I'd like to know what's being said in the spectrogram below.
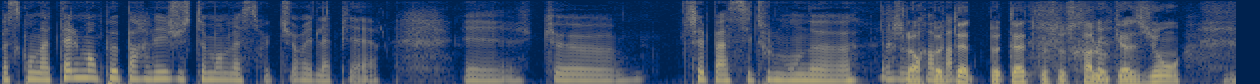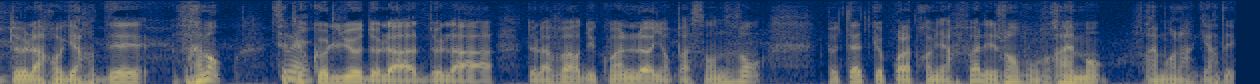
parce qu'on a tellement peu parlé justement de la structure et de la pierre, et que je sais pas si tout le monde. Euh, Alors peut-être, peut-être que ce sera l'occasion de la regarder vraiment. C'est-à-dire qu'au lieu de la, de la, de la voir du coin de l'œil en passant devant, peut-être que pour la première fois, les gens vont vraiment, vraiment la regarder.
